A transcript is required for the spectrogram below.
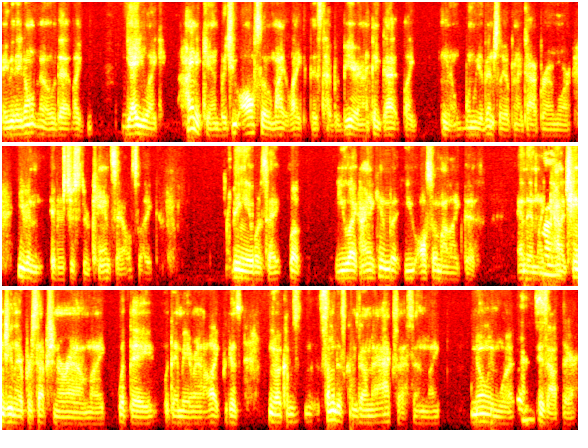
maybe they don't know that like yeah you like Heineken but you also might like this type of beer and I think that like you know when we eventually open a tap room or even if it's just through can sales like being able to say look you like Heineken but you also might like this and then like right. kind of changing their perception around like what they what they may or may not like because you know it comes some of this comes down to access and like knowing what yes. is out there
